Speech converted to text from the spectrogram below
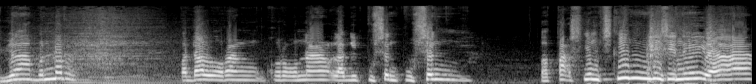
Ya bener. Padahal orang Corona lagi pusing-pusing. Bapak senyum-senyum di sini ya.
